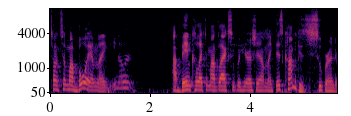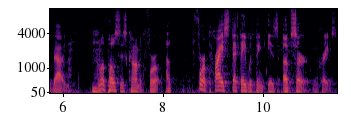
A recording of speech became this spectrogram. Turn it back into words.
Talking to my boy, I'm like, you know what? I've been collecting my black superhero shit. I'm like, this comic is super undervalued. Hmm. I'm gonna post this comic for a for a price that they would think is absurd and crazy.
